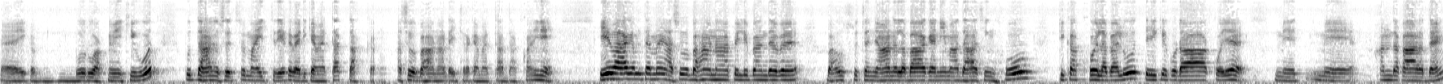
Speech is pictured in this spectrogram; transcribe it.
ඒක බොරුවක් නෙවෙයි කිව්වොත් බුද්ධානුස්සතිත මෛත්‍රියට වැඩි කැමැත්තක් දක්වනවා. අසුභ භාවනාවට එච්චර කැමැත්තක් දක්වන්නේ නෑ. ඒ වගේම තමයි අසුභ භාවනා පිළිබඳව බහුශ්‍රත ඥාන ලබා ගැනීම අදහසින් හෝ ටිකක් හොයලා බැලුවොත් ඒකේ ගොඩාක් ඔය මේ මේ අන්ධකාර දැන්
